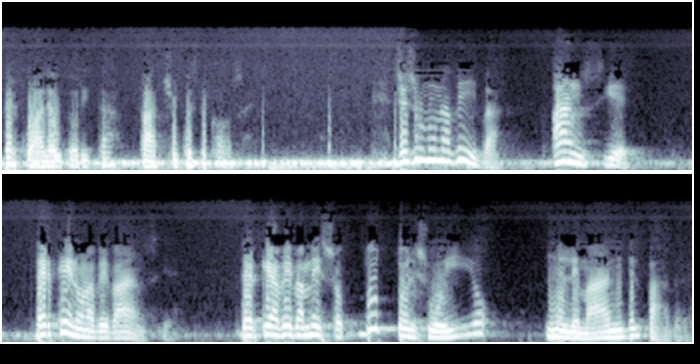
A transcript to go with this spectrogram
per quale autorità faccio queste cose. Gesù non aveva ansie. Perché non aveva ansie? Perché aveva messo tutto il suo io nelle mani del Padre.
